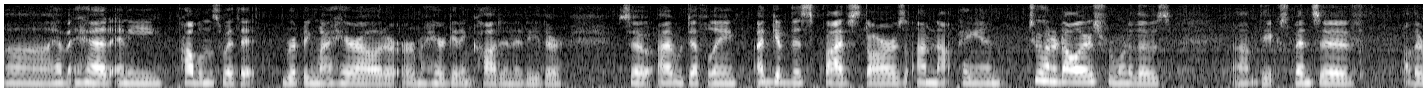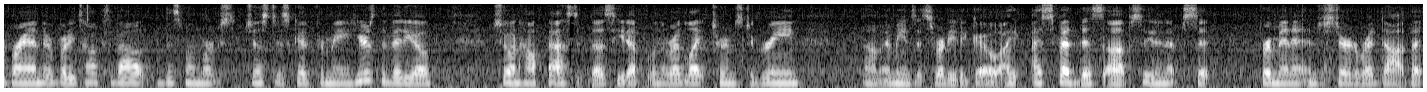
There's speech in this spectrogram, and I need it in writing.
Uh, I haven't had any problems with it ripping my hair out or, or, my hair getting caught in it either. So I would definitely, I'd give this five stars. I'm not paying $200 for one of those, um, the expensive other brand everybody talks about. This one works just as good for me. Here's the video showing how fast it does heat up when the red light turns to green um, it means it's ready to go. I, I sped this up so you didn't have to sit for a minute and just stare at a red dot, but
